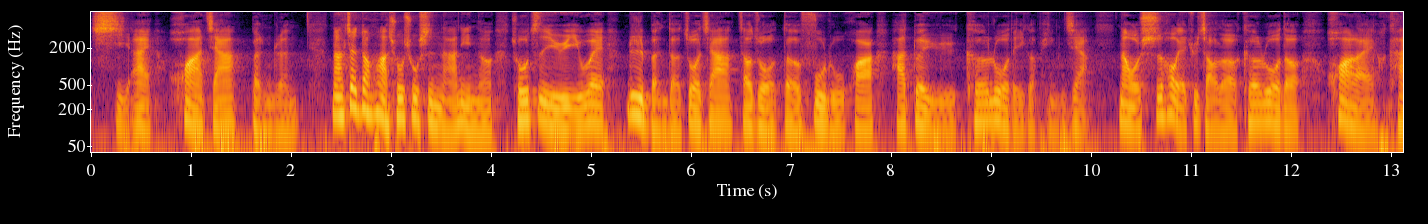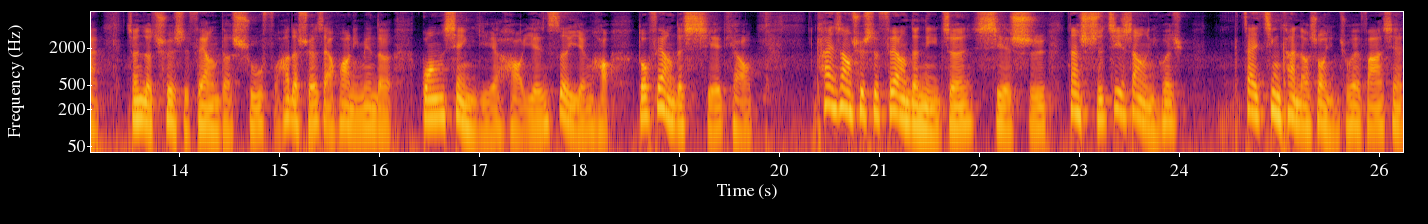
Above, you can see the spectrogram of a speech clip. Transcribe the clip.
喜爱画家本人。那这段话出处是哪里呢？出自于一位日本的作家，叫做德富如花，他对于科洛的一个评价。那我事后也去找了科洛的画来看，真的确实非常的舒服。他的水彩画里面的光线也好，颜色也好，都非常的协调，看上去是非常的拟真写实，但实际上你会。在近看的时候，你就会发现，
